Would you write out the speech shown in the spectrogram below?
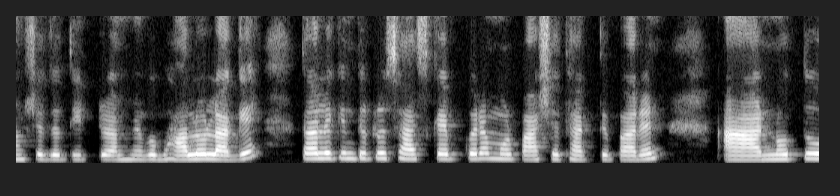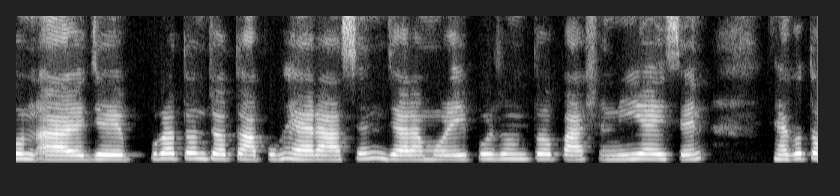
অংশে যদি একটু আপনাকে ভালো লাগে, তাহলে কিন্তু একটু সাবস্ক্রাইব করে মোর পাশে থাকতে পারেন। আর নতুন, আর যে পুরাতন যত আপু ভাইয়ারা আছেন, যারা মোর এই পর্যন্ত পাশে নিয়ে আইছেন হ্যাঁ তো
